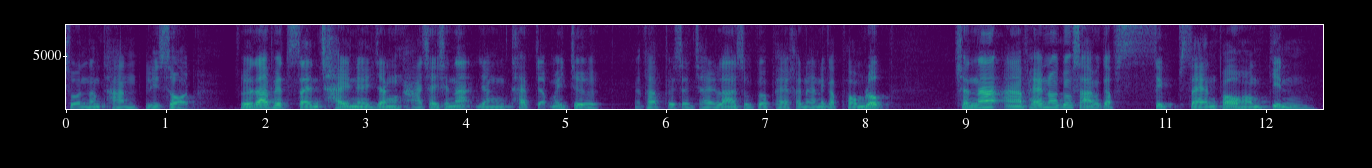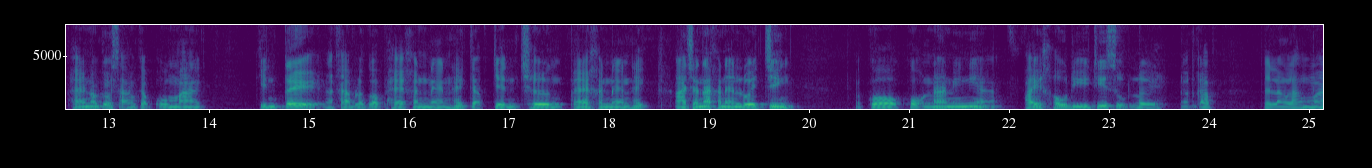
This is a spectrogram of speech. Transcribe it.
สวนน้ำทานรีสอร์ทส่วนทางด้าเพชรแสนชัยเนี่ยยังหาชัยชนะยังแทบจะไม่เจอนะครับเพชรแสนชัยล่าสุดก็แพ้คะแนนให้กับพร้อมรบ ชนะอ่าแพ้นอกยกสามให้กับ 10 แสนพอหอมกลิ่น แพ้นอกยกสามให้กับโอมากินเต้นะครับ แล้วก็แพ้คะแนนให้กับเจนเชิง แพ้คะแนนให้อาชนะคะแนนรวยจริง แล้วก็ก่อนหน้านี้เนี่ยไฟเขาดีที่สุดเลยนะครับ แต่หลังๆมา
